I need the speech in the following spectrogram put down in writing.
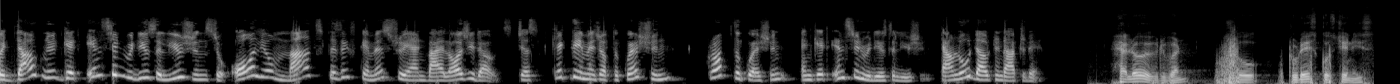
With Doubtnut, get instant video solutions to all your maths, physics, chemistry, and biology doubts. Just click the image of the question, crop the question, and get instant video solution. Download Doubtnut app today. Hello everyone. So today's question is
